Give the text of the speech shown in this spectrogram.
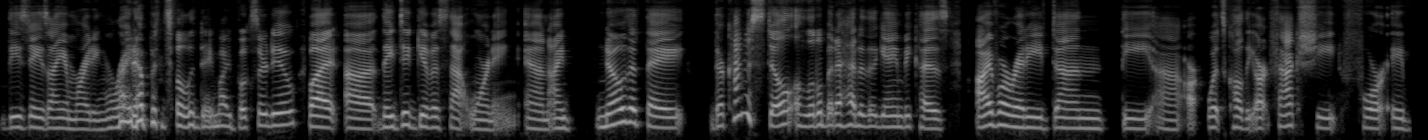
these days I am writing right up until the day my books are due. But uh, they did give us that warning, and I know that they they're kind of still a little bit ahead of the game because I've already done the uh, art, what's called the art fact sheet for a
